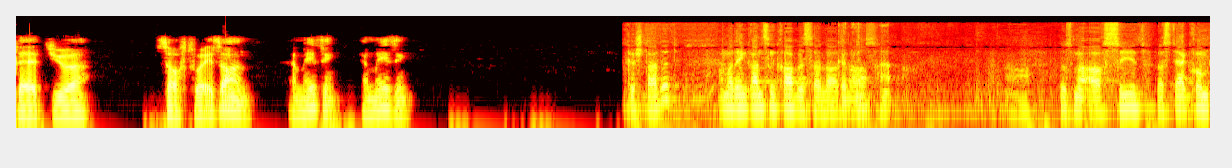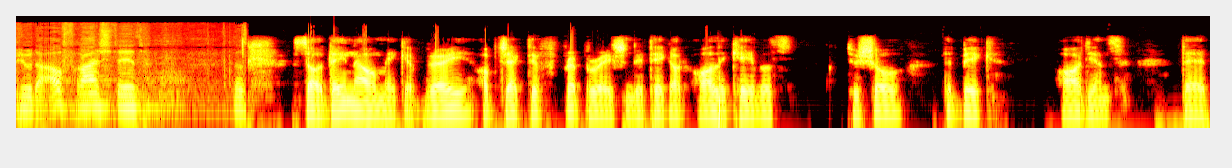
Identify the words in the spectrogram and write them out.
that your software is on. Amazing, amazing. gestartet. Haben wir den ganzen Kabelsalat Genau. raus. Ja. Dass man auch sieht, dass der Computer auch frei steht. So they now make a very objective preparation. They take out all the cables to show the big audience that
